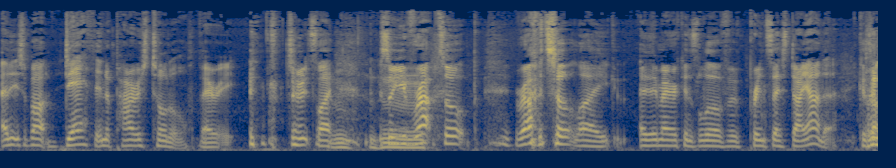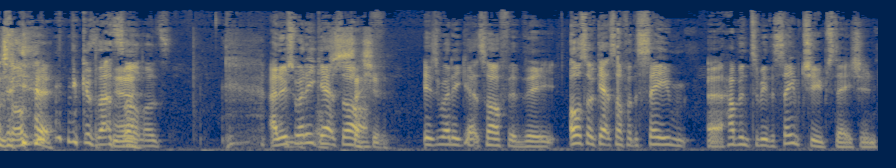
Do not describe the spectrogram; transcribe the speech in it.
And it's about death in a Paris tunnel. Very. so it's like. Mm-hmm. So you've wrapped up, wrapped up like the Americans' love of Princess Diana because that's all. Yeah. Because that's Yeah. all. And it's when he gets Obsession. off. Is when he gets off at the also gets off at the same uh, happened to be the same tube station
